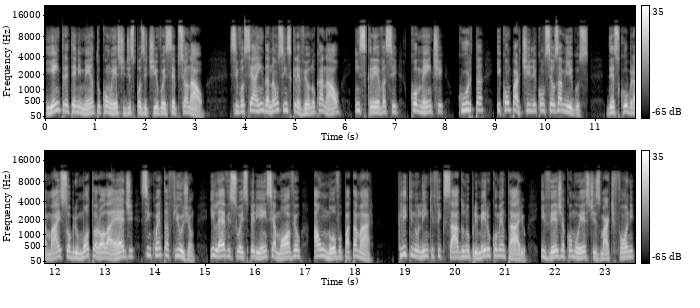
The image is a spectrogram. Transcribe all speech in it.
e entretenimento com este dispositivo excepcional. Se você ainda não se inscreveu no canal, inscreva-se, comente, curta e compartilhe com seus amigos. Descubra mais sobre o Motorola Edge 50 Fusion e leve sua experiência móvel a um novo patamar. Clique no link fixado no primeiro comentário e veja como este smartphone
